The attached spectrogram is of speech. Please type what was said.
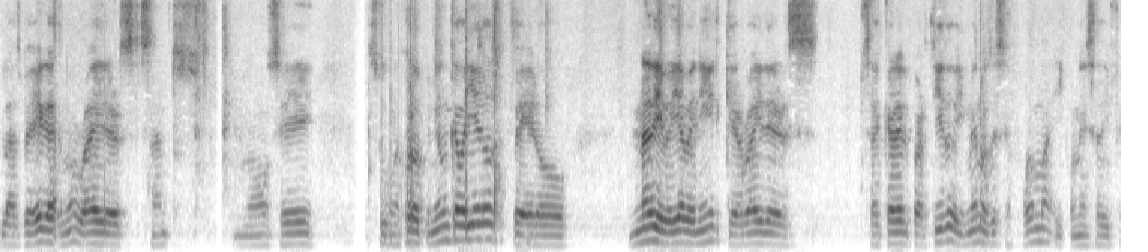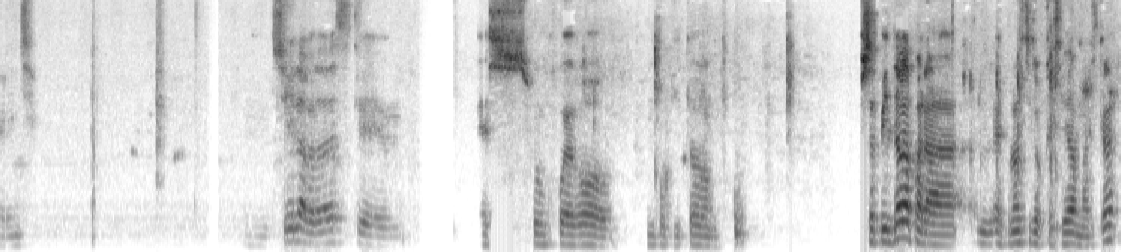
Las Vegas, ¿no? Riders Santos. No sé su mejor opinión, caballeros, pero nadie veía venir que Riders sacara el partido y menos de esa forma y con esa diferencia. Sí, la verdad es que es un juego un poquito... Se pintaba para el pronóstico que se iba a marcar,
